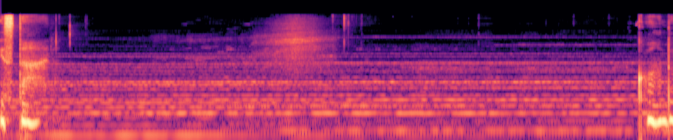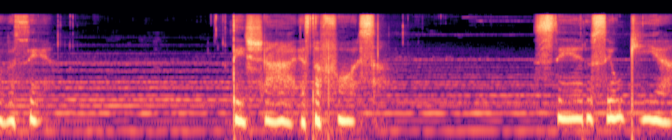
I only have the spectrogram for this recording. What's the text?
conquistar. Quando você deixar esta força ser o seu guia,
